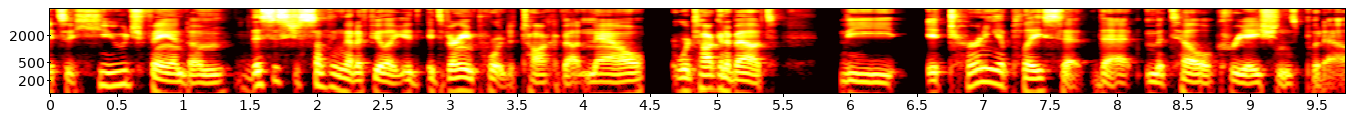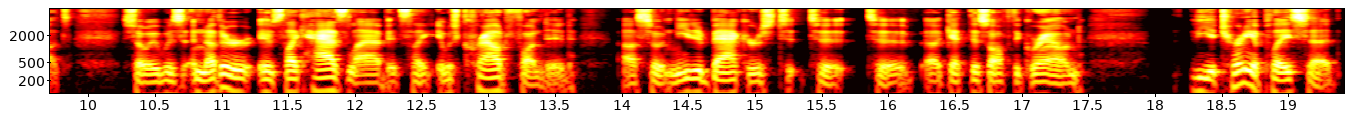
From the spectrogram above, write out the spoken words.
It's a huge fandom. This is just something that I feel like it, it's very important to talk about now. We're talking about the Eternia playset that Mattel Creations put out. So it was another. It was like HasLab. It's like it was crowdfunded. Uh, so it needed backers to to to uh, get this off the ground. The attorney Eternia playset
